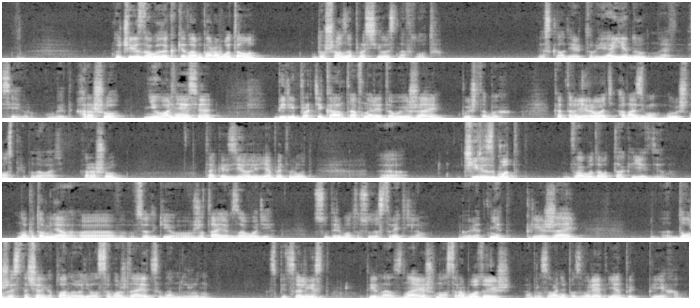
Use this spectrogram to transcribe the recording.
Но через два года, как я там поработал, душа запросилась на флот. Я сказал директору, я еду на север. Он говорит, хорошо, не увольняйся, бери практикантов, на лето уезжай, будешь там их контролировать, а на зиму будешь у нас преподавать. Хорошо. Так и сделали. Я поэтому вот, э, через год, два года вот так ездил. Но потом меня э, все-таки в Жатае в заводе судоремонта судостроительном говорят, нет, приезжай, должность начальника планового дела освобождается, нам нужен специалист, ты нас знаешь, у нас работаешь, образование позволяет, я приехал.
